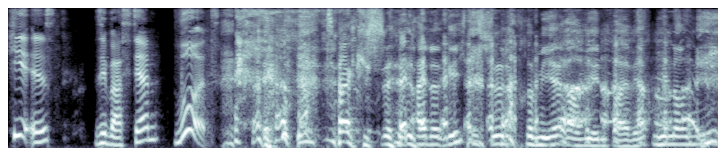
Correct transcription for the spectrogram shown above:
Hier ist Sebastian Wurz. Dankeschön. Eine richtig schöne Premiere auf jeden Fall. Wir hatten hier noch nie,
